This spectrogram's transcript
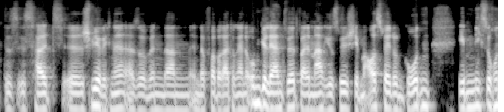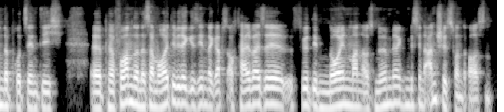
das ist halt äh, schwierig, ne? Also wenn dann in der Vorbereitung einer umgelernt wird, weil Marius Wilsch eben ausfällt und Goden eben nicht so hundertprozentig äh, performt. Und das haben wir heute wieder gesehen. Da gab es auch teilweise für den neuen Mann aus Nürnberg ein bisschen Anschiss von draußen.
